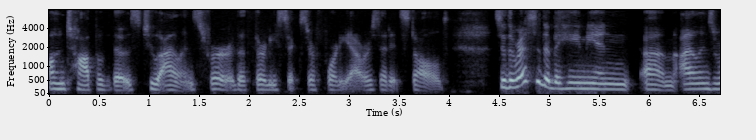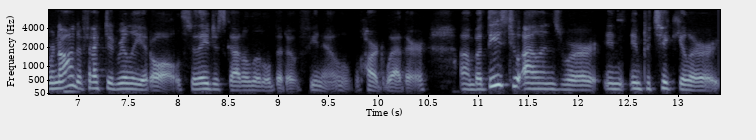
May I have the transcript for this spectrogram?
on top of those two islands for the 36 or 40 hours that it stalled. So the rest of the Bahamian um, islands were not affected really at all. So they just got a little bit of, you know, hard weather. Um, but these two islands were, in, in particular,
